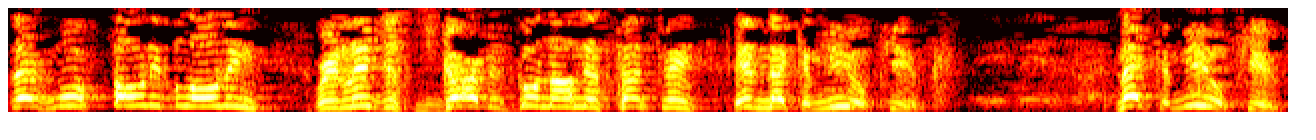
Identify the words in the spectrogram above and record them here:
there's more phony baloney, religious garbage going on in this country, it'd make a mule puke. Make a mule puke.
